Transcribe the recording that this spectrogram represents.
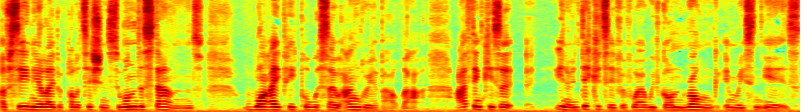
of senior Labour politicians to understand why people were so angry about that, I think is a you know indicative of where we've gone wrong in recent years.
